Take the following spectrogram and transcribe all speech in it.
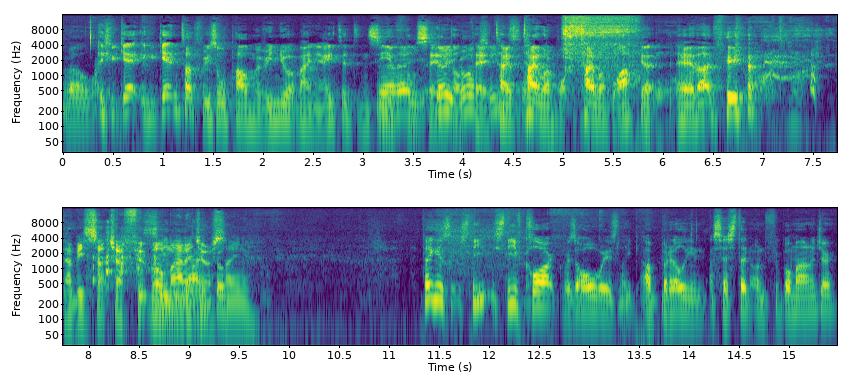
Well, If you get if you get in touch with his old pal Mourinho at Man United and see Yeah, if there they'll you- send up go, uh, see, Ty- Tyler Bla- Tyler Blackett, uh, that'd be. That'd be such a football manager Ankle. signing. thing is, Steve, Steve Clarke was always like a brilliant assistant on Football Manager.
